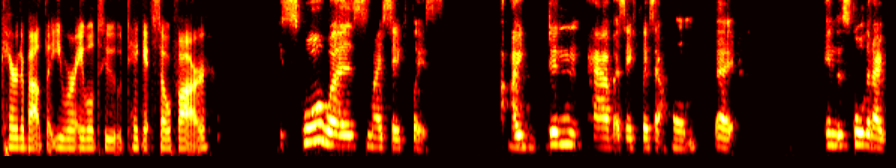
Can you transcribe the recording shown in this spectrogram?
cared about that you were able to take it so far. School was my safe place. I mm-hmm. didn't have a safe place at home. But in the school that I,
